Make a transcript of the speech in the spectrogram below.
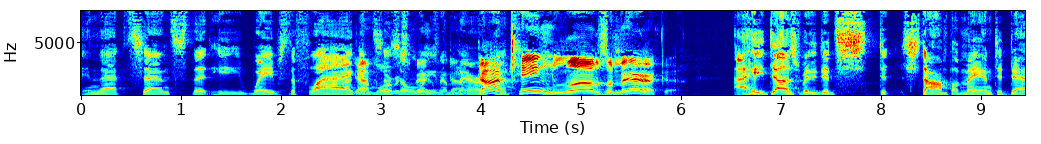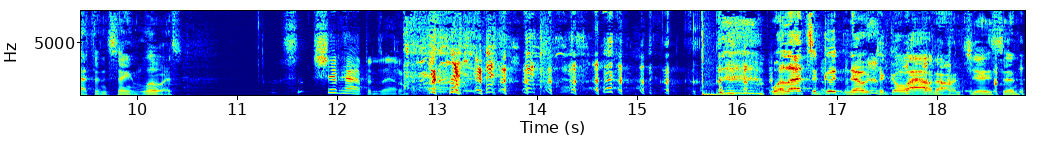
in that sense that he waves the flag and says only in Don. America. Don King loves America. Uh, he does, but he did st- stomp a man to death in St. Louis. Shit happens, Adam. Well, that's a good note to go out on, Jason.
